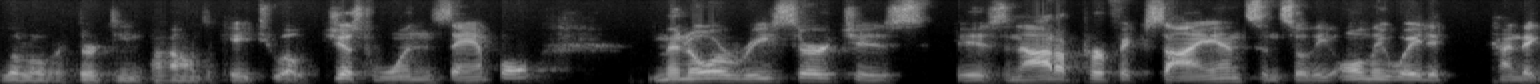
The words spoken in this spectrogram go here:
a little over 13 pounds of K2O, just one sample. Manure research is, is not a perfect science. And so the only way to kind of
